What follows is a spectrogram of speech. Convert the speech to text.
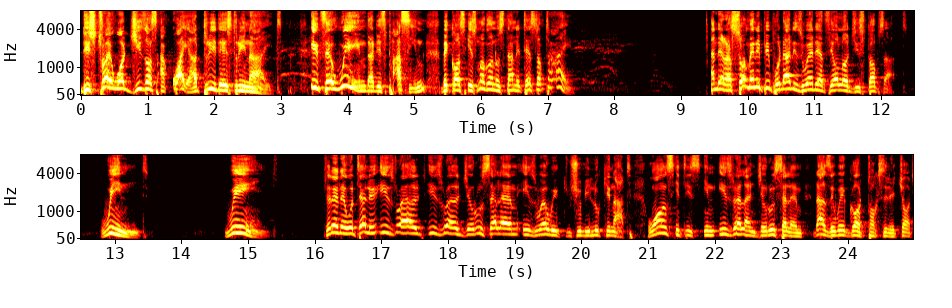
destroy what Jesus acquired three days, three nights? It's a wind that is passing because it's not going to stand the test of time. And there are so many people, that is where their theology stops at. Wind wind. Today they will tell you Israel, Israel, Jerusalem is where we should be looking at. Once it is in Israel and Jerusalem, that's the way God talks to the church.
